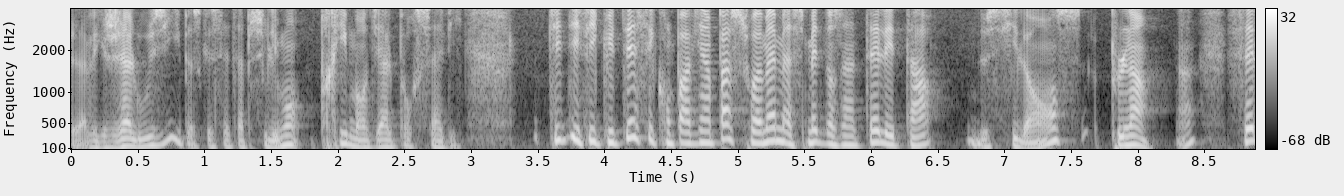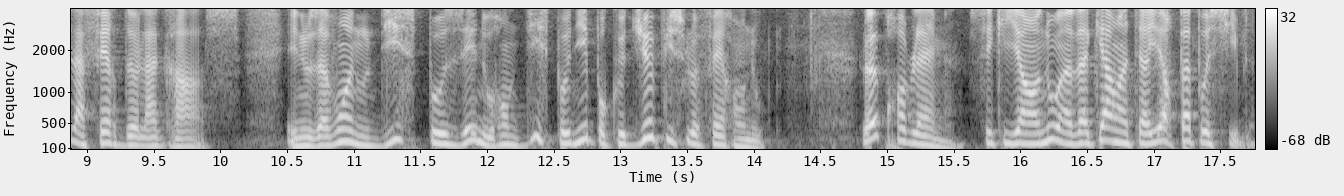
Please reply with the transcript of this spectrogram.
avec jalousie, parce que c'est absolument primordial pour sa vie. Petite difficulté, c'est qu'on ne parvient pas soi-même à se mettre dans un tel état de silence plein. Hein. C'est l'affaire de la grâce. Et nous avons à nous disposer, nous rendre disponibles pour que Dieu puisse le faire en nous. Le problème, c'est qu'il y a en nous un vacarme intérieur pas possible.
